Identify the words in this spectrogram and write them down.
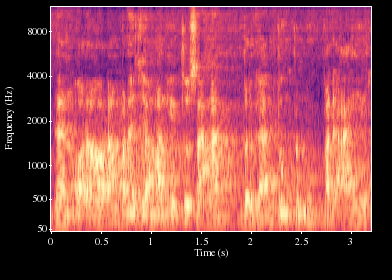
dan orang-orang pada zaman itu sangat bergantung penuh pada air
